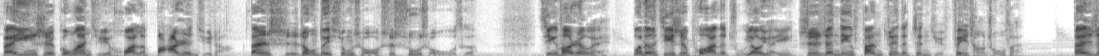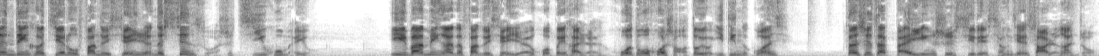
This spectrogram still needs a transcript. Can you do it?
白银市公安局换了八任局长，但始终对凶手是束手无策。警方认为不能及时破案的主要原因是认定犯罪的证据非常充分，但认定和揭露犯罪嫌疑人的线索是几乎没有。一般命案的犯罪嫌疑人或被害人或多或少都有一定的关系，但是在白银市系列强奸杀人案中，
